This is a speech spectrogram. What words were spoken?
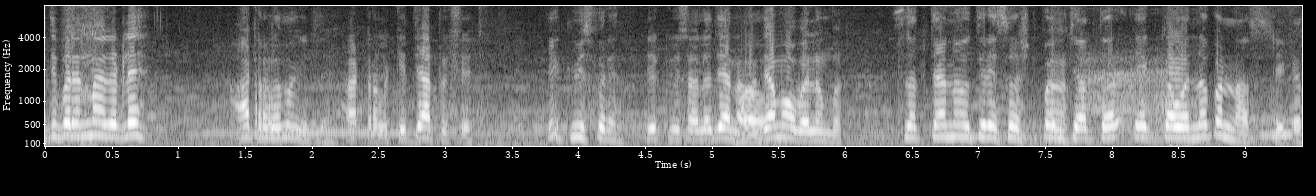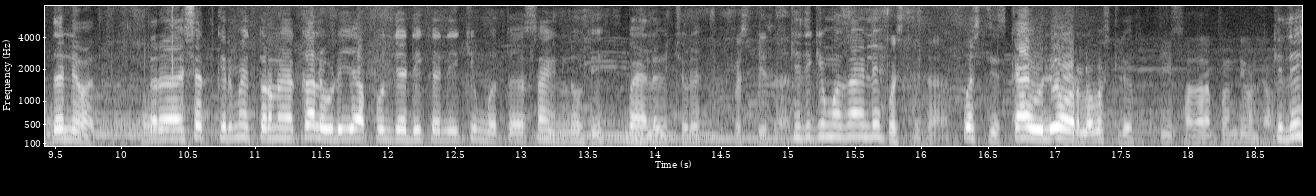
पर्यंत मागितले? अठराला मागितलं. अठराला. किती अपेक्षा आहेत? एकवीस पर्यंत एकवीस आलं देणार द्या मोबाईल नंबर. सत्त्याण्णव त्रेसष्ट पंच्याहत्तर एक्कावन्न पन्नास. ठीक आहे धन्यवाद. तर अं, शेतकरी मित्रांनो ह्या कालवडी आपण त्या ठिकाणी किंमत अं, सांगितली नव्हती बायला विचारूया. पस्तीस हजार. किती किंमत सांगली पस्तीस हजार. पस्तीस. काय होईल ओव्हरला बसले? तीस हजार पण देऊन टाक. किती?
